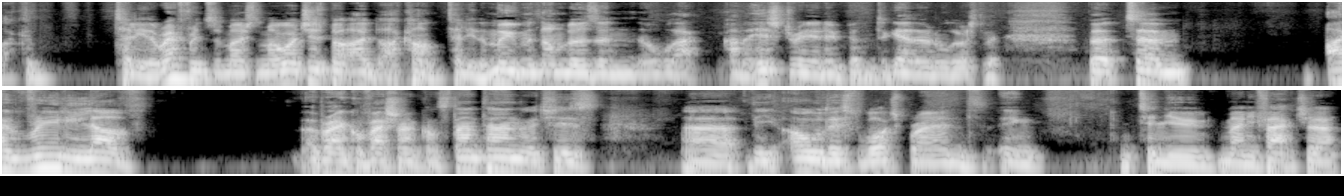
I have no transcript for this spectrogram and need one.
I could tell you the reference of most of my watches, but I, I, can't tell you the movement numbers and all that kind of history and who put them together and all the rest of it. But um, I really love a brand called Vacheron Constantin, which is uh, the oldest watch brand in continued manufacture.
